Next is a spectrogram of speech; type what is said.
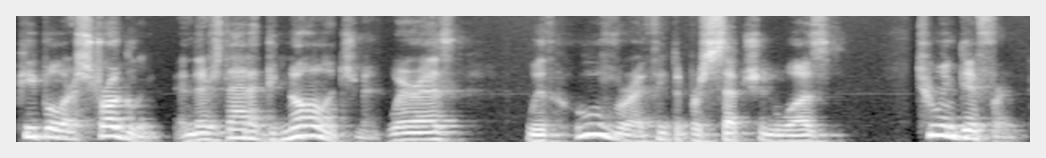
People are struggling, and there's that acknowledgement. Whereas with Hoover, I think the perception was too indifferent,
